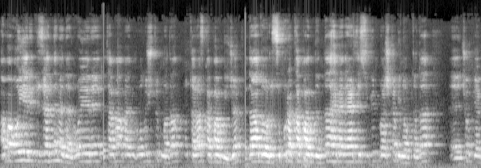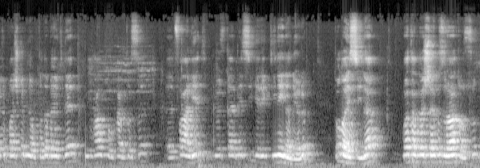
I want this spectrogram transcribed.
Ama o yeri düzenlemeden, o yeri tamamen oluşturmadan bu taraf kapanmayacak. Daha doğrusu bura kapandığında hemen ertesi gün başka bir noktada, e, çok yakın başka bir noktada belki de halk lokantası e, faaliyet göstermesi gerektiğine inanıyorum. Dolayısıyla vatandaşlarımız rahat olsun.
